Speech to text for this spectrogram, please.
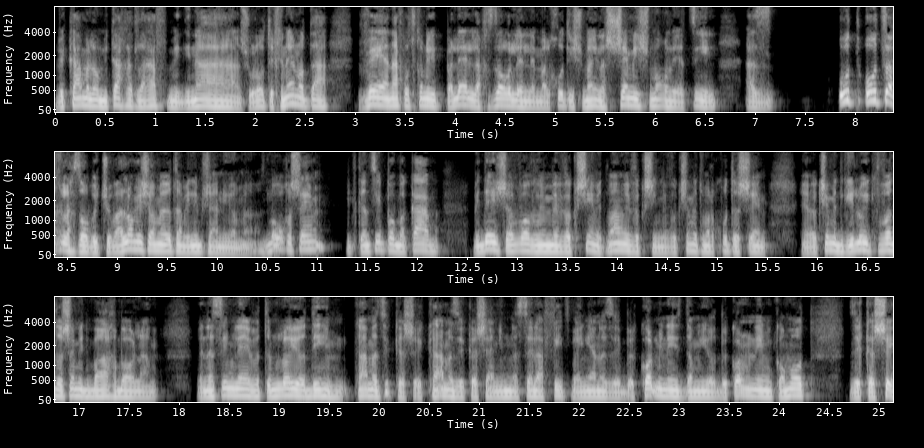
וקמה לו מתחת לאף מדינה שהוא לא תכנן אותה. ואנחנו צריכים להתפלל לחזור למלכות ישמעאל השם ישמור ויציל. אז הוא, הוא צריך לחזור בתשובה לא מי שאומר את המילים שאני אומר. אז ברוך השם מתכנסים פה בקו מדי שבוע ומבקשים את מה מבקשים? מבקשים את מלכות השם מבקשים את גילוי כבוד השם יתברך בעולם. ונשים לב אתם לא יודעים כמה זה קשה כמה זה קשה. אני מנסה להפיץ בעניין הזה בכל מיני הזדמנויות בכל מיני מקומות. זה קשה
